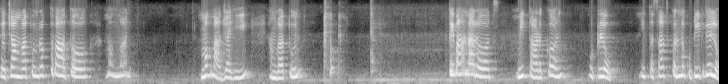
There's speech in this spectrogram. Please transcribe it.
त्याच्या अंगातून रक्त वाहतं. मग मा मग माझ्याही अंगातून ते वाहणारच. मी ताडकन उठलो. मी तसाच पर्णकुटीत गेलो.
